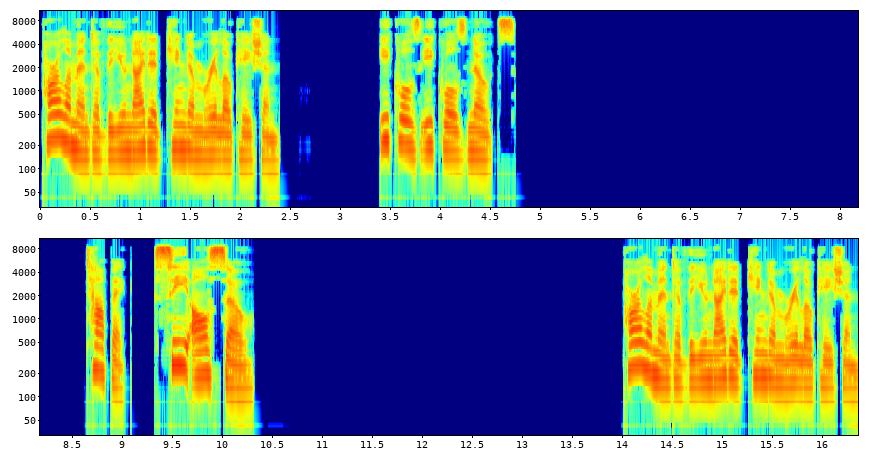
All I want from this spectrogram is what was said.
Parliament of the United Kingdom relocation. Equals equals Notes. Topic. See also Parliament of the United Kingdom relocation.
